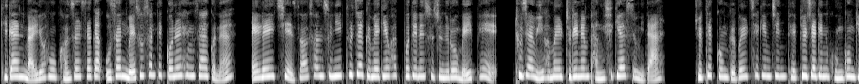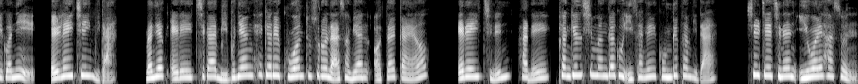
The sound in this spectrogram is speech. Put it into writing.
기간 만료 후 건설사가 우선 매수 선택권을 행사하거나 LH에서 선순위 투자 금액이 확보되는 수준으로 매입해 투자 위험을 줄이는 방식이었습니다. 주택 공급을 책임진 대표적인 공공기관이 LH입니다. 만약 LH가 미분양 해결의 구원 투수로 나서면 어떨까요? LH는 한 해 평균 10만 가구 이상을 공급합니다. 실제 지난 2월 하순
